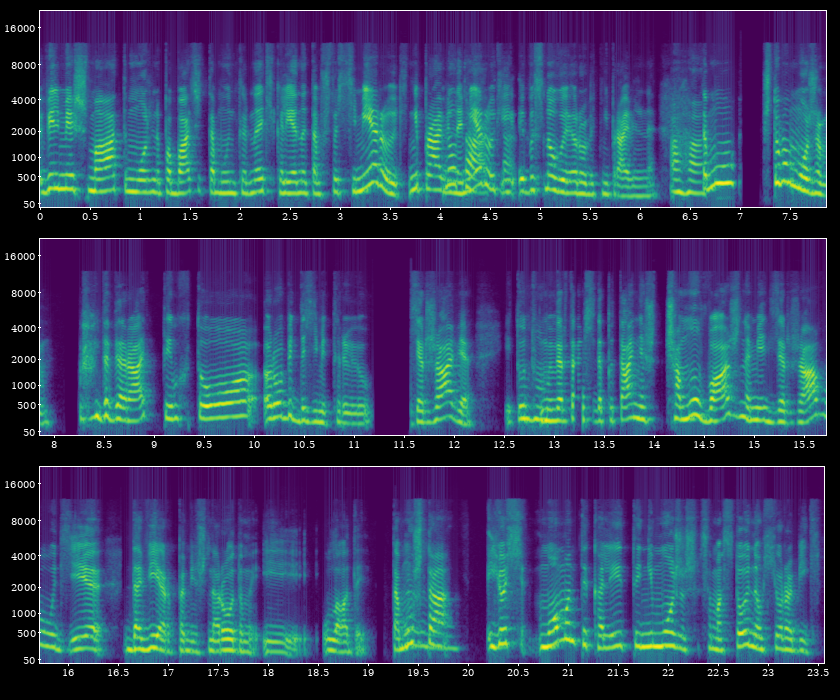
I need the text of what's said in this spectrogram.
вельмі шмат можна пабачыць там у інтэрнэце калі яны там штосьці мераюць неправільна ну, так, мераюць так. і высновы робяць неправільна ага. Таму что мы можем давяраць тым хто робіць дазіметрыю дзяржаве і тут mm -hmm. мы вяртаемся да пытання чаму важна мець дзяржаву дзе давер паміж народам і уладай Таму mm -hmm. ёсць моманты калі ты не можаш самастойна ўсё рабіць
